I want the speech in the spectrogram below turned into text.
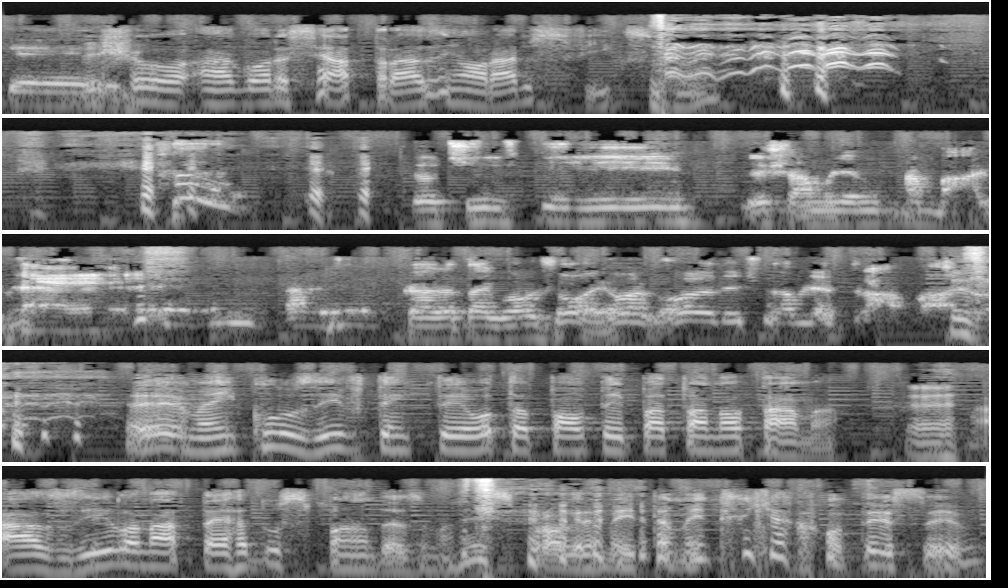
Deixa eu agora se atrasa em horários fixos, né? eu tive que deixar a mulher no trabalho. É. O cara tá igual o Joel agora, deixa a mulher no trabalho. Ei, mas inclusive tem que ter outra pauta aí pra tu anotar, mano. É. Asila na Terra dos Pandas, mano. Esse programa aí também tem que acontecer. mano.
